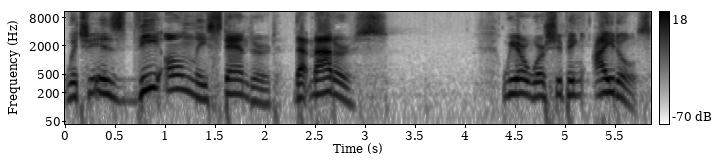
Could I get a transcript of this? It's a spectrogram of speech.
which is the only standard that matters. We are worshiping idols.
